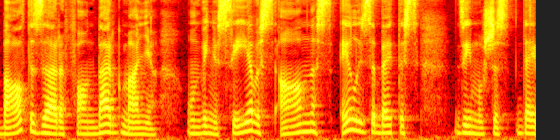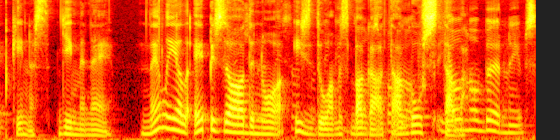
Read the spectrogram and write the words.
Baltazara von Bergmaņa un viņa sievas Annas Elizabetes dzimušas Debkinas ģimenē. Neliela epizode no izdomas bagātā Gustava. No bērnības.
